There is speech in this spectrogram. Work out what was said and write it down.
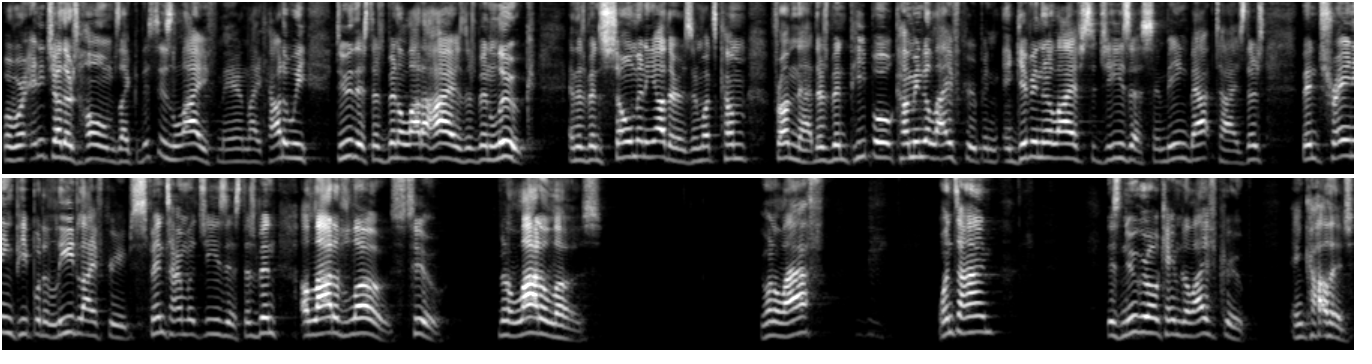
where we're in each other's homes? Like, this is life, man. Like, how do we do this? There's been a lot of highs. There's been Luke and there's been so many others, and what's come from that. There's been people coming to life group and, and giving their lives to Jesus and being baptized. There's been training people to lead life groups, spend time with Jesus. There's been a lot of lows too. There's been a lot of lows. You want to laugh? One time, this new girl came to life group in college,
